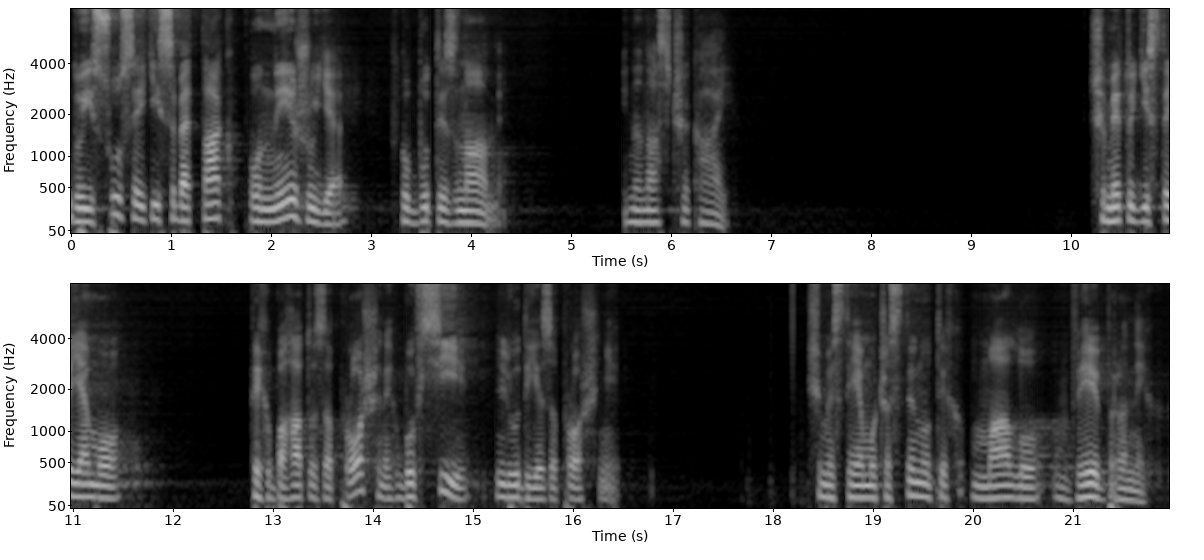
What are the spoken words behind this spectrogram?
до Ісуса, який себе так понижує, щоб бути з нами, і на нас чекає? Чи ми тоді стаємо тих багато запрошених, бо всі люди є запрошені? Чи ми стаємо частину тих мало вибраних,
